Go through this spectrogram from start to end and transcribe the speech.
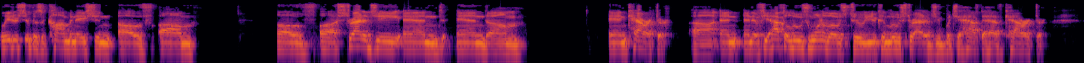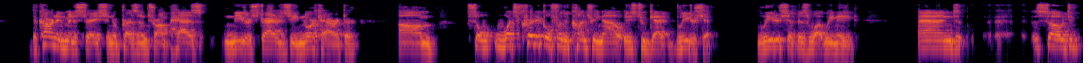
"Leadership is a combination of um, of uh, strategy and and um, and character." Uh, and and if you have to lose one of those two, you can lose strategy, but you have to have character the current administration of President Trump has neither strategy nor character. Um, so, what's critical for the country now is to get leadership. Leadership is what we need. And uh, so, to,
